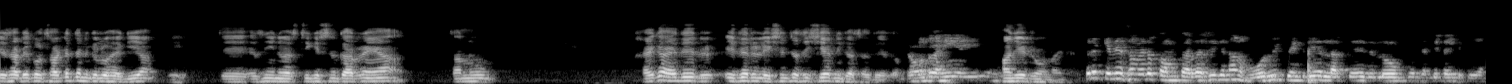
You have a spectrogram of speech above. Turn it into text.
ਇਹ ਸਾਡੇ ਕੋਲ 3.5 ਕਿਲੋ ਹੈਗੀ ਆ। ਤੇ ਅਸੀਂ ਇਨਵੈਸਟੀਗੇਸ਼ਨ ਕਰ ਰਹੇ ਆ ਸਾਨੂੰ ਹੈਗਾ ਇਹਦੇ ਇਹਦੇ ਰਿਲੇਸ਼ਨ ਚ ਅਸੀਂ ਸ਼ੇਅਰ ਨਹੀਂ ਕਰ ਸਕਦੇ ਇਹਦਾ। ਡਰੋਨ ਰਾਹੀਂ ਹੈ। ਹਾਂਜੀ ਡਰੋਨ ਹੈ ਸਰ ਕਿੰਨੇ ਸਮੇਂ ਤੋਂ ਕੰਮ ਕਰਦਾ ਸੀ? ਇਹਦੇ ਨਾਲ ਹੋਰ ਵੀ ਪਿੰਡ ਦੇ ਇਲਾਕੇ ਦੇ ਲੋਕ ਆਇਡੈਂਟੀਫਾਈ ਕੀਤੇ ਆ।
